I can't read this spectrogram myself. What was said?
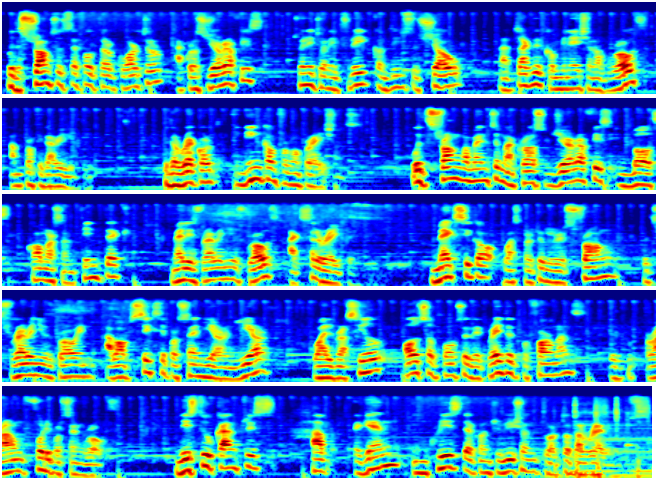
With a strong, successful third quarter across geographies, 2023 continues to show an attractive combination of growth and profitability, with a record in income from operations. With strong momentum across geographies in both commerce and fintech, Meli's revenues growth accelerated. Mexico was particularly strong, with revenues growing above 60% year on year, while Brazil also posted a greater performance with around 40% growth. These two countries have again increased their contribution to our total revenues.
